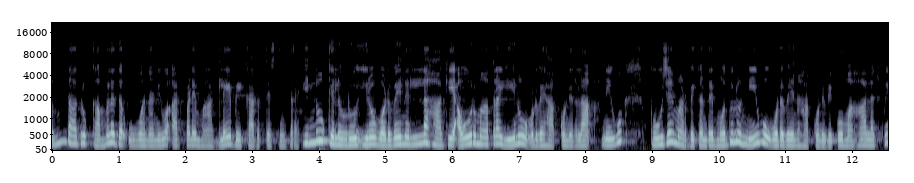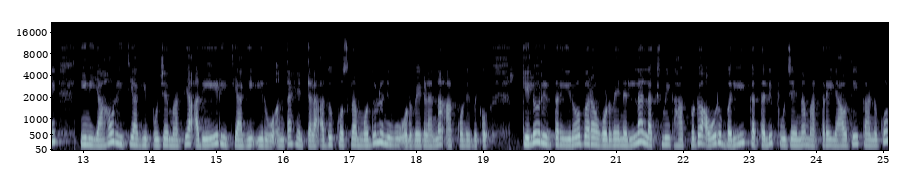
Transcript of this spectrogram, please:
ಒಂದಾದರೂ ಕಮಲದ ಹೂವನ್ನು ನೀವು ಅರ್ಪಣೆ ಮಾಡಲೇಬೇಕಾಗತ್ತೆ ಸ್ನೇಹಿತರೆ. ಇನ್ನೂ ಕೆಲವರು ಇರೋ ಒಡವೆನೆಲ್ಲ ಹಾಕಿ ಅವರು ಮಾತ್ರ ಏನೂ ಒಡವೆ ಹಾಕ್ಕೊಂಡಿರಲ್ಲ. ನೀವು ಪೂಜೆ ಮಾಡಬೇಕಂದ್ರೆ ಮೊದಲು ನೀವು ಒಡವೆಯನ್ನು ಹಾಕ್ಕೊಂಡಿರಬೇಕು. ಮಹಾಲಕ್ಷ್ಮಿ, ನೀನು ಯಾವ ರೀತಿಯಾಗಿ ಪೂಜೆ ಮಾಡ್ತೀಯ, ಅದೇ ರೀತಿಯಾಗಿ ಇರು ಅಂತ ಹೇಳ್ತಾಳೆ ಅದಕ್ಕೋಸ್ಕರ ಮೊದಲು ನೀವು ಒಡವೆಗಳನ್ನು ಹಾಕ್ಕೊಂಡಿರ್ಬೇಕು. ಕೆಲವ್ರು ಇರ್ತಾರೆ, ಇರೋ ಬರೋ ಒಡವೆನೆಲ್ಲ ಲಕ್ಷ್ಮಿಗೆ ಹಾಕ್ಬಿಟ್ಟು ಅವರು ಬರೀ ಕತ್ತಲ್ಲಿ ಪೂಜೆಯನ್ನು ಮಾಡ್ತಾರೆ. ಯಾವುದೇ ಕಾರಣಕ್ಕೂ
